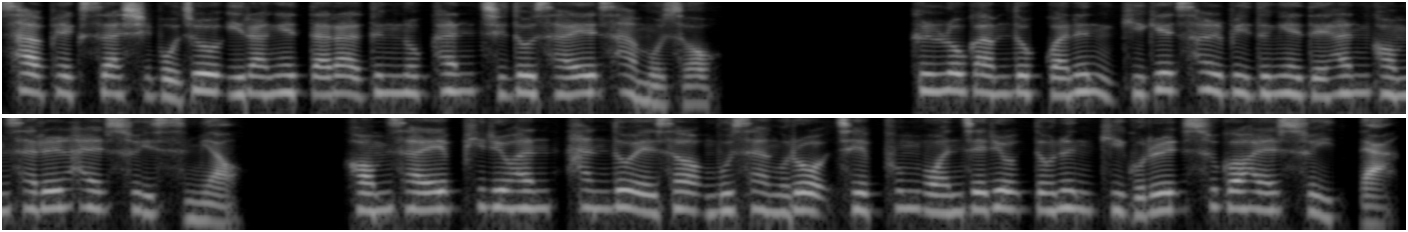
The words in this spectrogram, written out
4. 145조 1항에 따라 등록한 지도사의 사무소 근로감독관은 기계 설비 등에 대한 검사를 할 수 있으며 검사에 필요한 한도에서 무상으로 제품 원재료 또는 기구를 수거할 수 있다.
